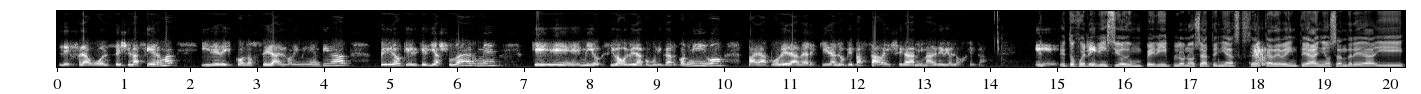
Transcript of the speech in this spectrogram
le fraguó el sello y la firma y de desconocer algo de mi identidad, pero que él quería ayudarme, que se iba a volver a comunicar conmigo para poder ver qué era lo que pasaba y llegar a mi madre biológica. Eh, esto fue el inicio de un periplo, ¿no? Ya tenías cerca de 20 años, Andrea, y...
